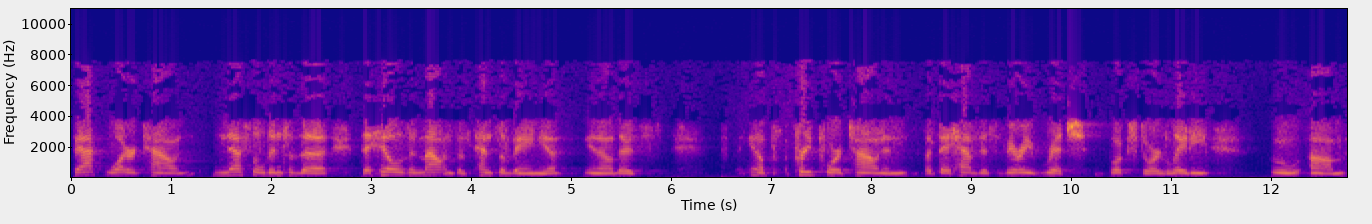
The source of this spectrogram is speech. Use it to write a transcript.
backwater town nestled into the the hills and mountains of Pennsylvania. You know, there's you know a pretty poor town, and but they have this very rich bookstore lady who um,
